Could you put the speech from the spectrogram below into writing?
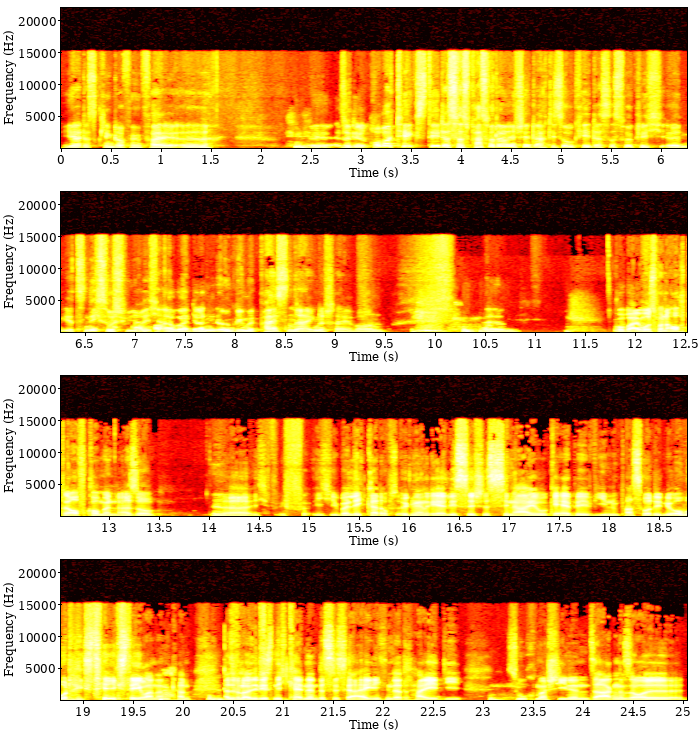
Ja, das klingt auf jeden Fall Äh, also der Robot.txt, dass das Passwort darin steht, dachte ich so, okay, das ist wirklich äh, jetzt nicht so schwierig, aber dann irgendwie mit Python eine eigene Shell bauen. ähm. Wobei muss man auch drauf kommen. Also ja. Äh, ich, ich, ich überlege gerade, ob es irgendein realistisches Szenario gäbe, wie ein Passwort in die Robotex.txt wandern kann. Also für Leute, die es nicht kennen, das ist ja eigentlich eine Datei, die Suchmaschinen sagen soll,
